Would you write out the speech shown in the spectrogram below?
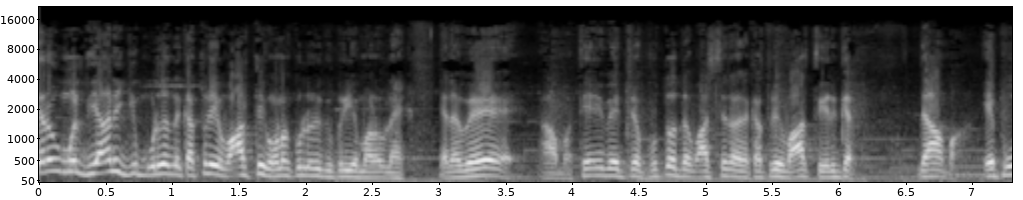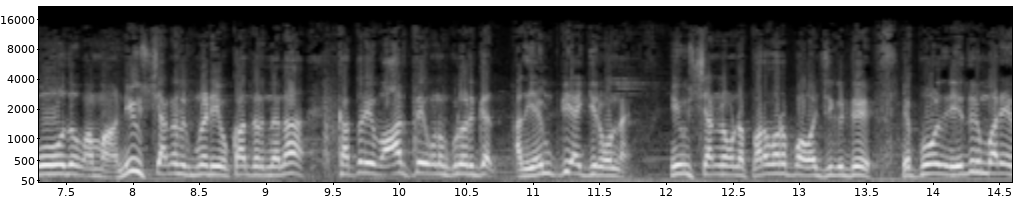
இரவு தியானிக்கும் பொழுது அந்த கத்துடைய வார்த்தை உனக்குள்ள இருக்கு பிரியமானவர்களே எனவே ஆமாம் தேவையற்ற புத்தகத்தை வாசித்து அந்த கத்துடைய வார்த்தை இருக்கு ஆமாம் எப்போதும் ஆமாம் நியூஸ் சேனலுக்கு முன்னாடி உட்காந்துருந்தேன்னா கத்துடைய வார்த்தை உனக்குள்ள இருக்கு அது எம்டி ஆக்கிரும் உன்னை. நியூஸ் சேனல் உன்னை பரபரப்பாக வச்சுக்கிட்டு எப்போதும் எதிர்மறையை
